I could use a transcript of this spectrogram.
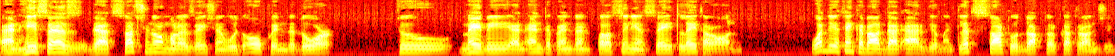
And he says that such normalization would open the door to maybe an independent Palestinian state later on. What do you think about that argument? Let's start with Dr. Katranji.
